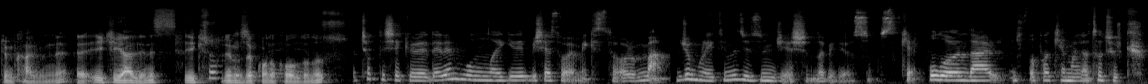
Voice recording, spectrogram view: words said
tüm kalbimle. Ee, İyi ki geldiniz. İyi ki Çok stüdyomuza konuk ederim. oldunuz. Çok teşekkür ederim. Bununla ilgili bir şey söylemek istiyorum ben. Cumhuriyetimiz 100. yaşında biliyorsunuz ki. Ulu Önder Mustafa Kemal Atatürk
